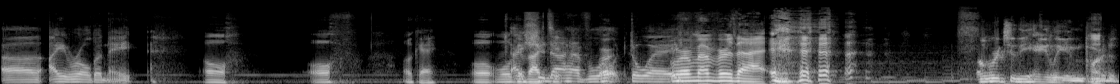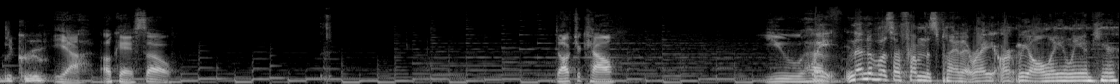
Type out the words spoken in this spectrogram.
uh, I rolled an eight. Oh, oh, okay. Well, we'll I get back should to not have Re- looked away. Remember that. Over to the alien part of the crew. yeah. Okay. So, Dr. Cal, you have. Wait, none of us are from this planet, right? Aren't we all alien here?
